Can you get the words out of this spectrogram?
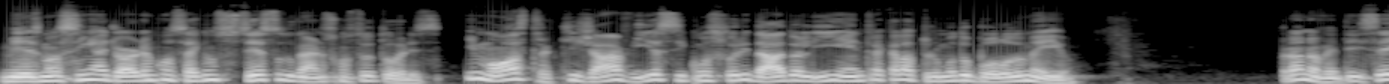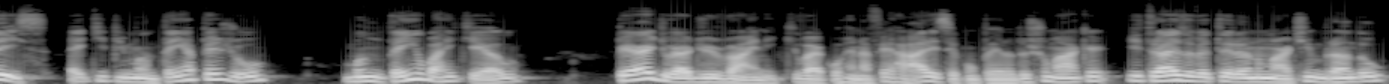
Mesmo assim, a Jordan consegue um sexto lugar nos construtores e mostra que já havia se consolidado ali entre aquela turma do bolo do meio. Para 96, a equipe mantém a Peugeot, mantém o Barrichello, perde o Ed Irvine, que vai correr na Ferrari, ser companheiro do Schumacher, e traz o veterano Martin Brundle,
